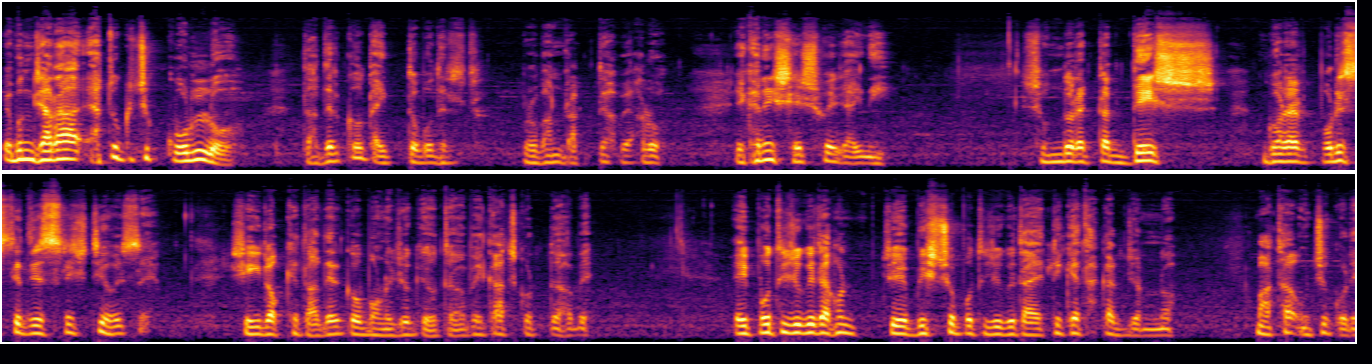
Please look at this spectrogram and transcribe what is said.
এবং যারা এত কিছু করল, তাদেরকেও দায়িত্ববোধের প্রমাণ রাখতে হবে আরও এখানেই শেষ হয়ে যায়নি। সুন্দর একটা দেশ গড়ার পরিস্থিতির সৃষ্টি হয়েছে। সেই লক্ষ্যে তাদেরকেও মনোযোগী হতে হবে, কাজ করতে হবে। এই প্রতিযোগিতা এখন যে বিশ্ব প্রতিযোগিতায় টিকে থাকার জন্য মাথা উঁচু করে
